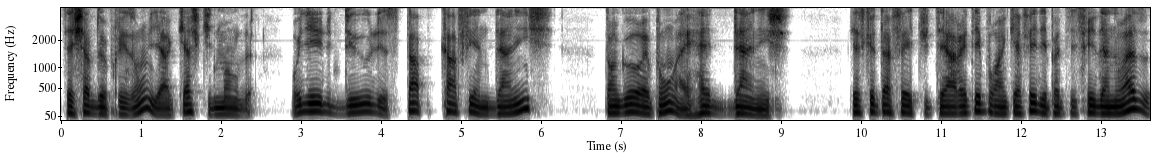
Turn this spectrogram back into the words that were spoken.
s'échappent de prison, il y a Cash qui demande What did you do to stop coffee and Danish? Tango répond I hate Danish. Qu'est-ce que t'as fait? Tu t'es arrêté pour un café des pâtisseries danoises?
